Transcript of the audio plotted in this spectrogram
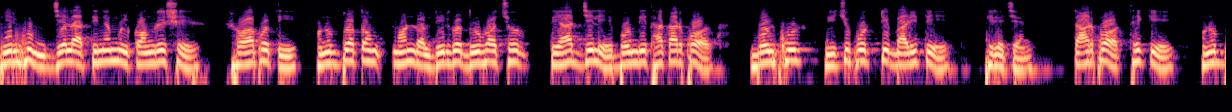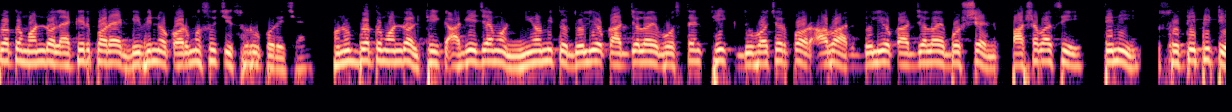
বীরভূম জেলা তৃণমূল কংগ্রেসের সভাপতি অনুব্রত মণ্ডল দীর্ঘ দু বছর তেহার জেলে বন্দি থাকার পর বোলপুর নিচুপট্টি বাড়িতে ফিরেছেন। তারপর থেকে অনুব্রত মণ্ডল একের পর এক বিভিন্ন কর্মসূচি শুরু করেছেন। অনুব্রত মণ্ডল ঠিক আগে যেমন নিয়মিত দলীয় কার্যালয়ে বসতেন, ঠিক দু বছর পর আবার দলীয় কার্যালয়ে বসছেন। পাশাপাশি তিনি সতীপীঠে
